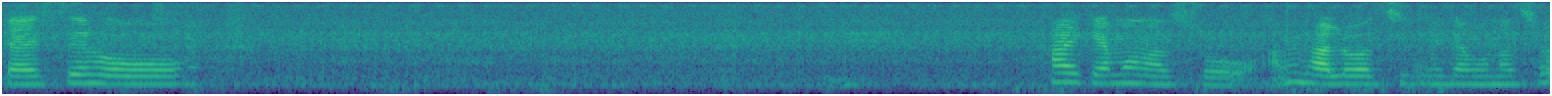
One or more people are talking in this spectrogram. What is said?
कैसे हो হাই কেমন আছো আমি ভালো আছি তুমি কেমন আছো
